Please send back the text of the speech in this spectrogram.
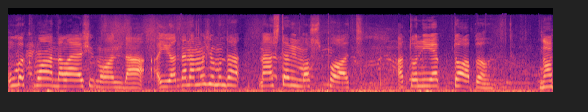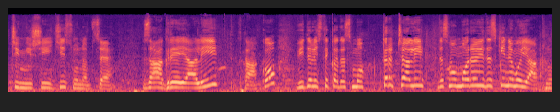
Uvek moramo da ležimo onda i onda ne možemo da nastavimo sport, a to nije dobro. Znači, mišići su nam se zagrejali, tako. Videli ste kada smo trčali da smo morali da skinemo jaknu.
